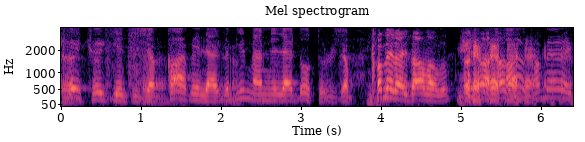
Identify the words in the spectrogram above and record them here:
köy köy gezeceğim, kahvelerde bilmem nelerde oturacağım. Kamerayı da alalım. Aa, kamerayı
